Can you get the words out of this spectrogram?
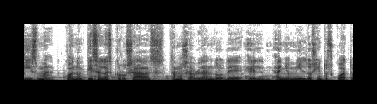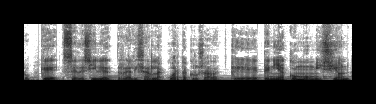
cisma cuando empiezan las cruzadas, estamos hablando del el año 1204, que se decide realizar la cuarta cruzada, que tenía como misión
